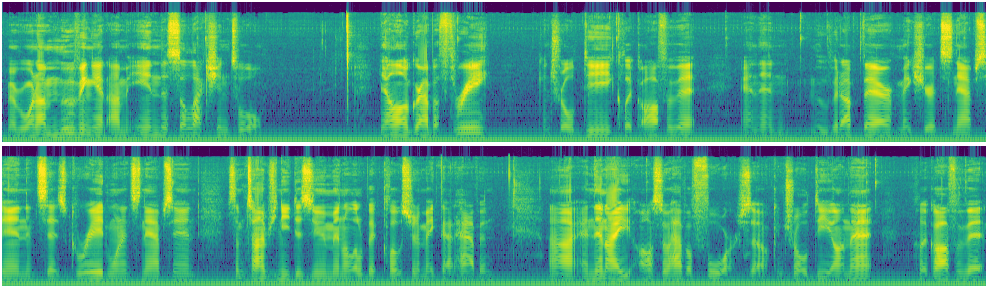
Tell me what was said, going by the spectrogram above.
Remember when I'm moving it I'm in the selection tool. Now I'll grab a 3 control D click off of it and then move it up there make sure it snaps in and says grid when it snaps in. Sometimes you need to zoom in a little bit closer to make that happen. Uh, and then I also have a 4 so control D on that click off of it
